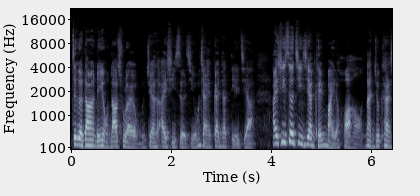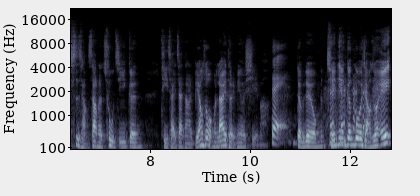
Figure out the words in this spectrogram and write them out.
这个当然联永拉出来，我们既然是 IC 设计，我们讲干一下叠加 IC 设计，既然可以买的话哈，那你就看市场上的触机跟题材在哪里。比方说我们 Light 里面有写嘛，对对不对？我们前天跟各位讲说，哎，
